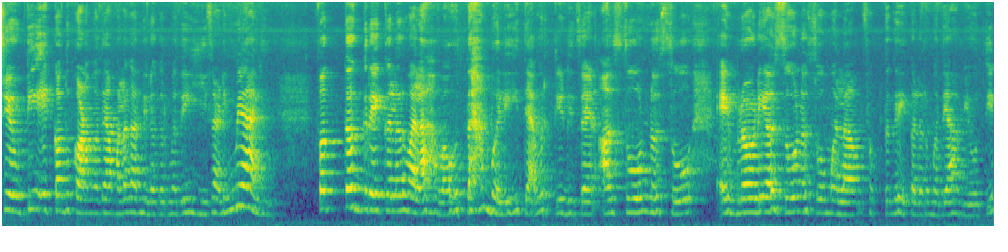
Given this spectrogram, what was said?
शेवटी एका दुकानामध्ये आम्हाला गांधीनगरमध्ये ही साडी मिळाली. फक्त ग्रे कलर मला हवा होता. भलेही त्यावरती डिझाईन असो नसो एम्ब्रॉयडरी असो नसो मला फक्त ग्रे कलरमध्ये हवी होती.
